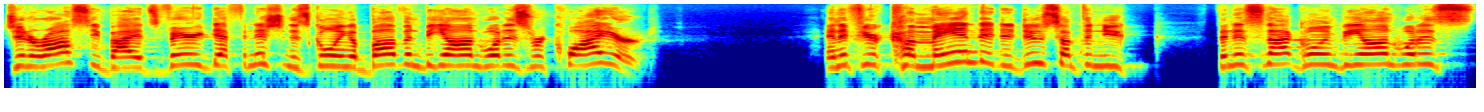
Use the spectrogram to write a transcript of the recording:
Generosity, by its very definition, is going above and beyond what is required. And if you're commanded to do something, you, then it's not going beyond what is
